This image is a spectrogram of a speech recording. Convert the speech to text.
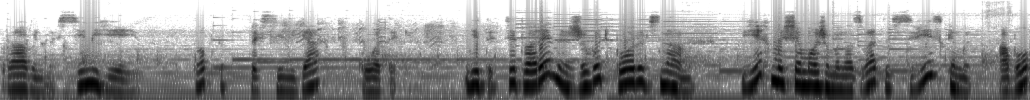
Правильно, сім'єю. Тобто це сім'я котиків. Діти, ці тварини живуть поруч з нами. Їх ми ще можемо назвати свійськими або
